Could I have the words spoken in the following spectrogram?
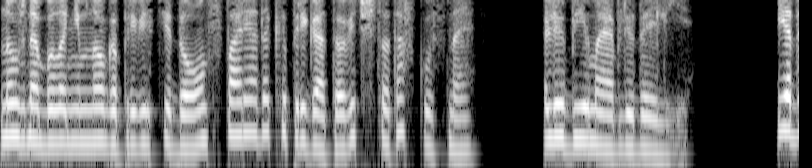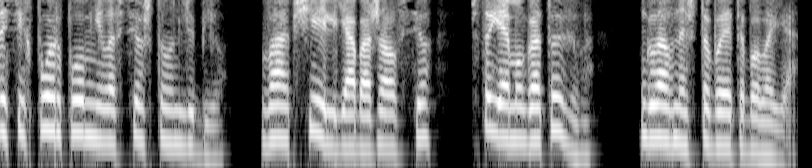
Нужно было немного привести дом в порядок и приготовить что-то вкусное. Любимое блюдо Ильи. Я до сих пор помнила все, что он любил. Вообще Илья обожал все, что я ему готовила. Главное, чтобы это была я.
